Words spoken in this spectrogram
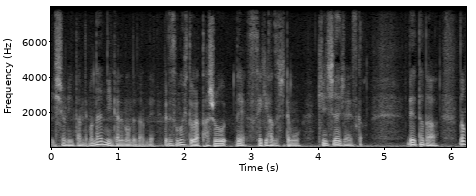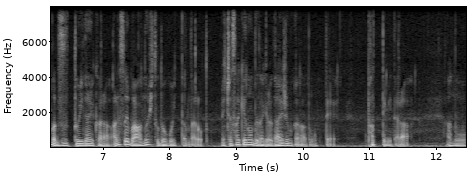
一緒にいたんで、まあ、何人かで飲んでたんで別にその人が多少ね席外しても気にしないじゃないですか。でただなんかずっといないからあれそういえばあの人どこ行ったんだろうと。めっちゃ酒飲んでたけど大丈夫かなと思ってパッて見たらあの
